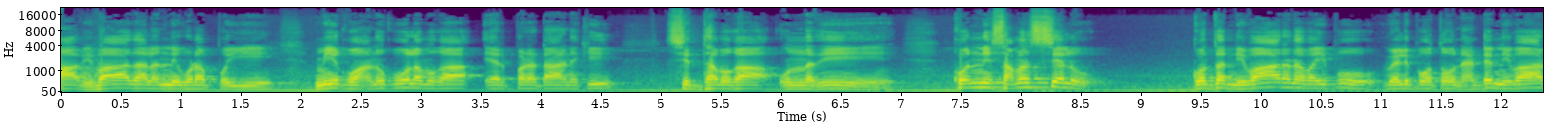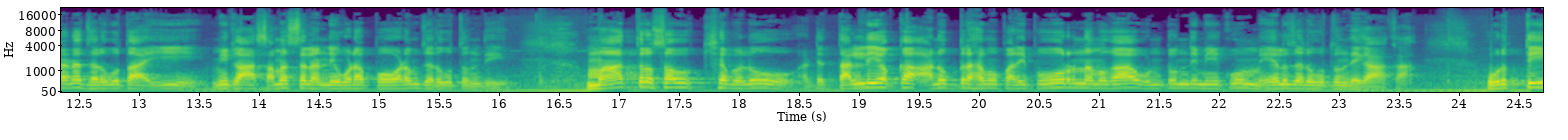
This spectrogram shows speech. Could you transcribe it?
ఆ వివాదాలన్నీ కూడా పోయి మీకు అనుకూలముగా ఏర్పడటానికి సిద్ధముగా ఉన్నది. కొన్ని సమస్యలు కొంత నివారణ వైపు వెళ్ళిపోతూ ఉన్నాయి అంటే నివారణ జరుగుతాయి. మీకు ఆ సమస్యలన్నీ కూడా పోవడం జరుగుతుంది. మాతృ సౌఖ్యములు అంటే తల్లి యొక్క అనుగ్రహము పరిపూర్ణముగా ఉంటుంది మీకు మేలు జరుగుతుంది గాక. వృత్తి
